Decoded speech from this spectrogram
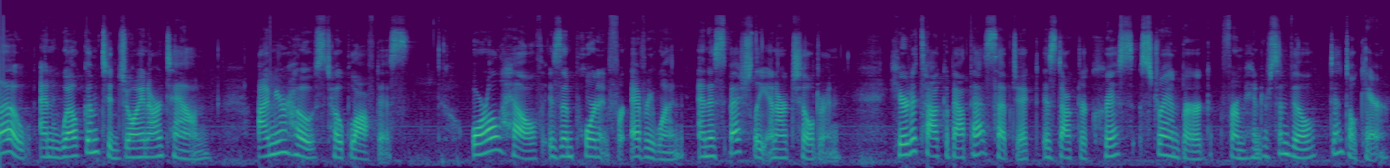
Hello, and welcome to Joy in Our Town. I'm your host, Hope Loftus. Oral health is important for everyone, and especially in our children. Here to talk about that subject is Dr. Chris Strandburg from Hendersonville Dental Care.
